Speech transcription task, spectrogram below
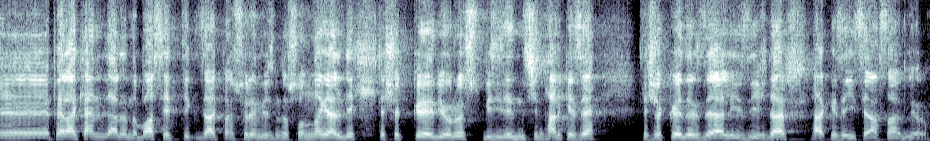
e, perakendelerden de bahsettik. Zaten süremizin de sonuna geldik. Teşekkür ediyoruz. Bizi izlediğiniz için herkese teşekkür ederiz değerli izleyiciler. Herkese iyi seanslar diliyorum.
